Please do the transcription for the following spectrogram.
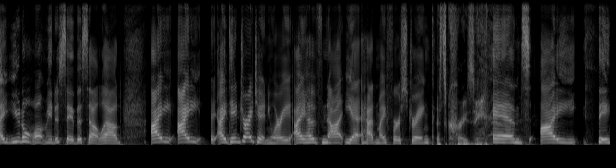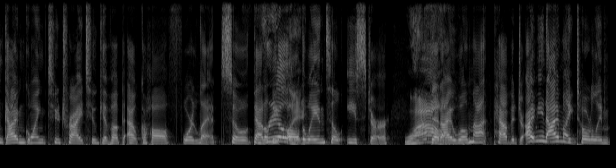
I, you don't want me to say this out loud. I, I, I did dry January. I have not yet had my first drink. That's crazy. And I think I'm going to try to give up alcohol for Lent. So that'll be all the way until Easter Wow. that I will not have a drink. I mean, I might totally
